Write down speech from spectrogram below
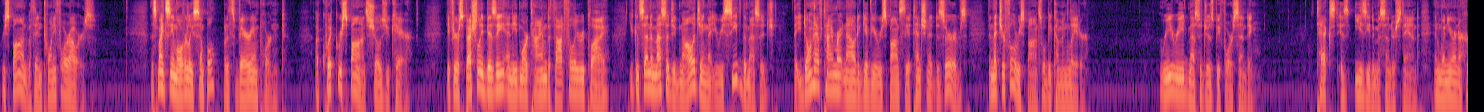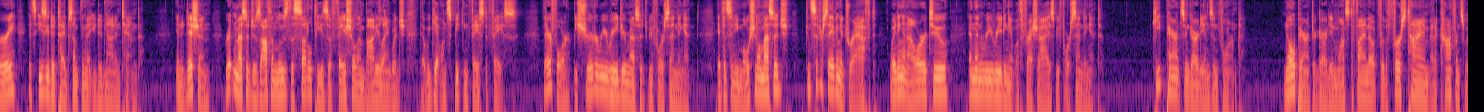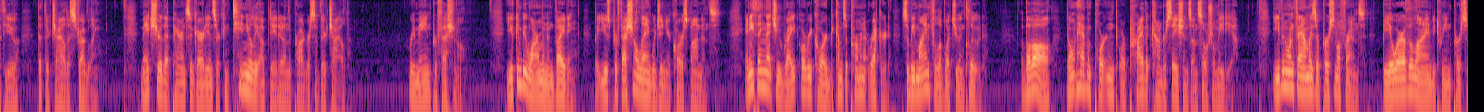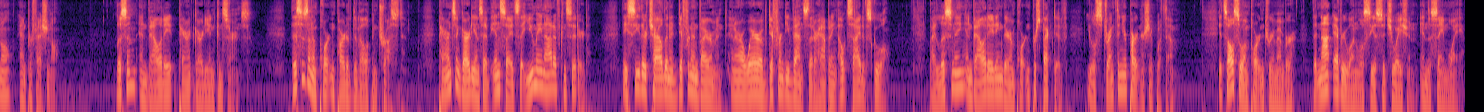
Respond within 24 hours. This might seem overly simple, but it's very important. A quick response shows you care. If you're especially busy and need more time to thoughtfully reply, you can send a message acknowledging that you received the message, that you don't have time right now to give your response the attention it deserves, and that your full response will be coming later. Reread messages before sending text is easy to misunderstand, and when you're in a hurry, it's easy to type something that you did not intend. In addition, written messages often lose the subtleties of facial and body language that we get when speaking face to face. Therefore, be sure to reread your message before sending it. If it's an emotional message, consider saving a draft, waiting an hour or two, and then rereading it with fresh eyes before sending it. Keep parents and guardians informed. No parent or guardian wants to find out for the first time at a conference with you that their child is struggling. Make sure that parents and guardians are continually updated on the progress of their child. Remain professional. You can be warm and inviting, but use professional language in your correspondence. Anything that you write or record becomes a permanent record, so be mindful of what you include. Above all, don't have important or private conversations on social media. Even when families are personal friends, be aware of the line between personal and professional. Listen and validate parent guardian concerns. This is an important part of developing trust. Parents and guardians have insights that you may not have considered. They see their child in a different environment and are aware of different events that are happening outside of school. By listening and validating their important perspective, you will strengthen your partnership with them. It's also important to remember that not everyone will see a situation in the same way.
